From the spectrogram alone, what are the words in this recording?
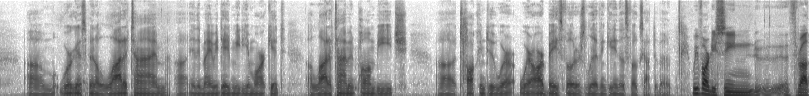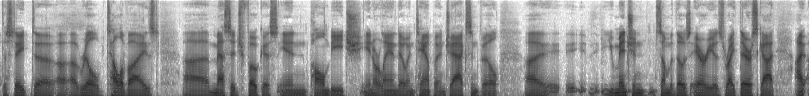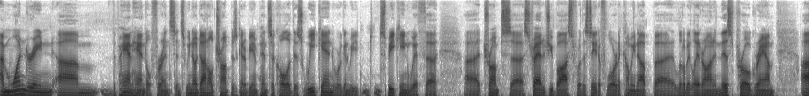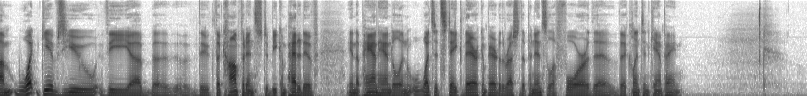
Um, we're going to spend a lot of time uh, in the Miami Dade media market, a lot of time in Palm Beach. Uh, talking to where, where our base voters live and getting those folks out to vote. We've already seen uh, throughout the state uh, a, a, real televised uh, message focus in Palm Beach, in Orlando, in Tampa, in Jacksonville. Uh, you mentioned some of those areas right there, Scott. I, am wondering um, the Panhandle, for instance. We know Donald Trump is going to be in Pensacola this weekend. We're going to be speaking with uh, uh, Trump's uh, strategy boss for the state of Florida coming up uh, a little bit later on in this program. Um, what gives you the, uh, the the confidence to be competitive? in the Panhandle, and what's at stake there compared to the rest of the peninsula for the the Clinton campaign?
